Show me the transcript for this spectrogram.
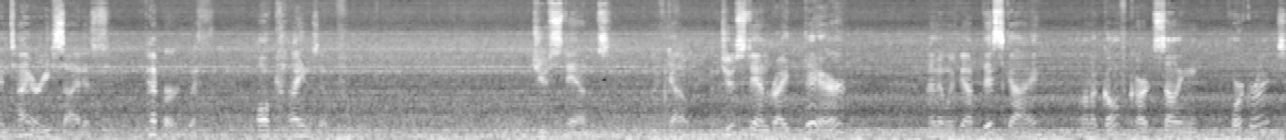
entire east side is peppered with all kinds of juice stands. We've got a juice stand right there. And then we've got this guy on a golf cart selling pork rinds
